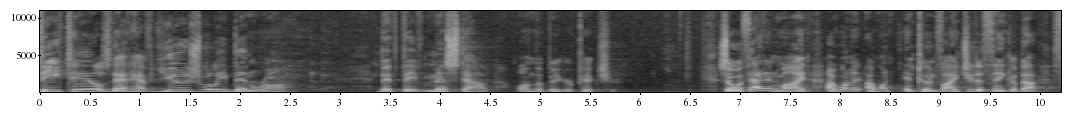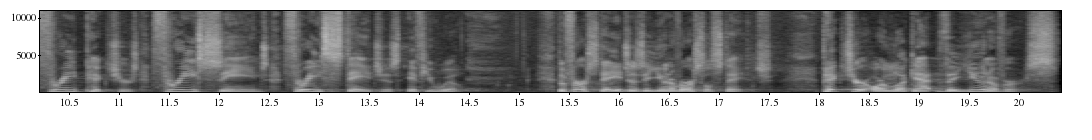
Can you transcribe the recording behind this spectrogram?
details that have usually been wrong, that they've missed out on the bigger picture. So, with that in mind, I want, to, I want to invite you to think about three pictures, three scenes, three stages, if you will. The first stage is a universal stage. Picture or look at the universe.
